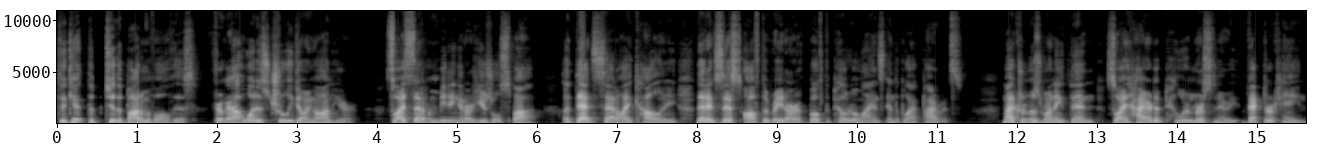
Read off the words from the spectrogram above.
to get the, to the bottom of all this, figure out what is truly going on here. So I set up a meeting in our usual spot, a dead satellite colony that exists off the radar of both the Pillar Alliance and the Black Pirates. My crew was running thin, so I hired a Pillar mercenary, Vector Kane,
